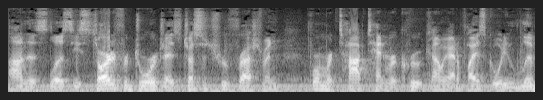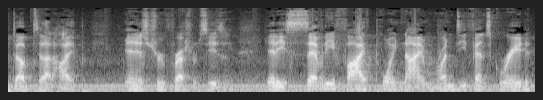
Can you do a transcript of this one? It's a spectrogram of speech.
on this list. He started for Georgia as just a true freshman, former top 10 recruit coming out of high school. He lived up to that hype in his true freshman season. He had a 75.9 run defense grade,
